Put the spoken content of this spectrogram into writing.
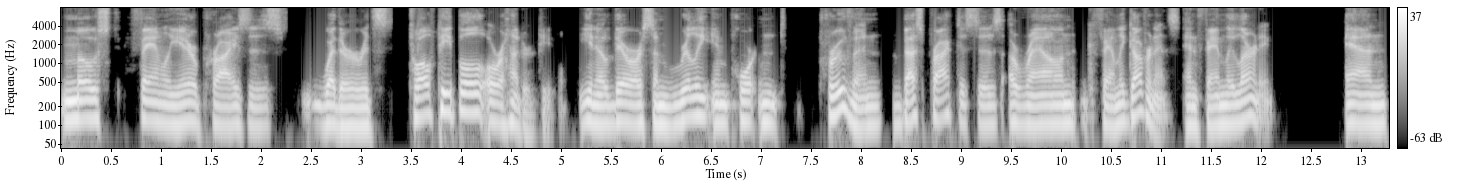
most family enterprises, whether it's 12 people or 100 people, you know, there are some really important proven best practices around family governance and family learning. And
